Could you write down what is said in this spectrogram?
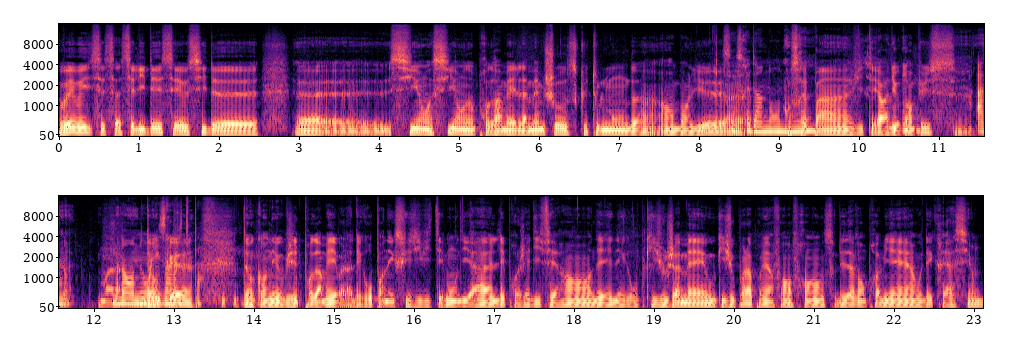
Oui, oui, c'est ça. C'est l'idée, c'est aussi de euh, si on si on programmait la même chose que tout le monde euh, en banlieue, Ça serait d'un on ennui. serait pas invité à Radio Campus. Ah non. Voilà. Non, nous, on donc, les invite euh, pas. donc on est obligé de programmer voilà, des groupes en exclusivité mondiale, des projets différents, des, des groupes qui jouent jamais ou qui jouent pour la première fois en France, ou des avant-premières, ou des créations,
